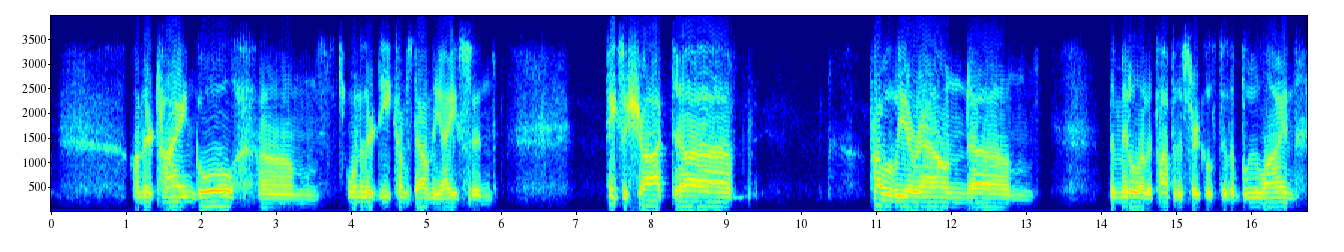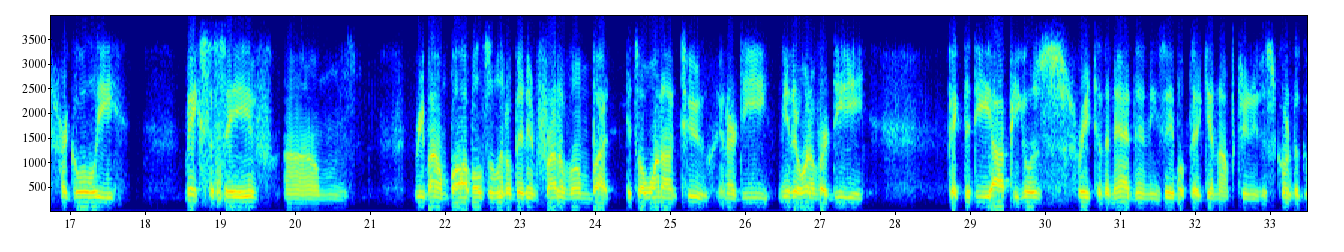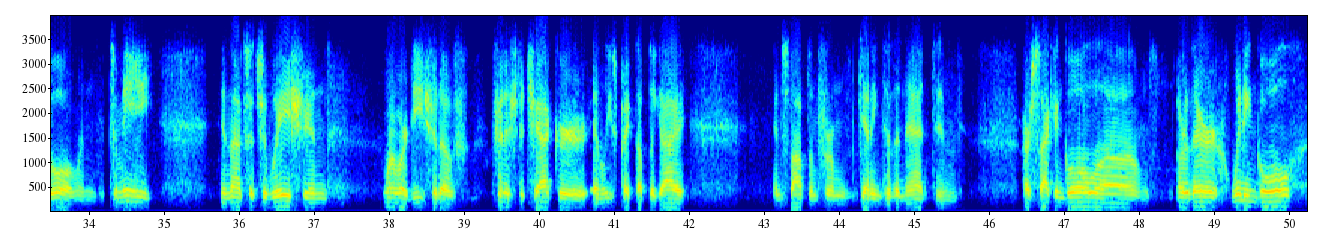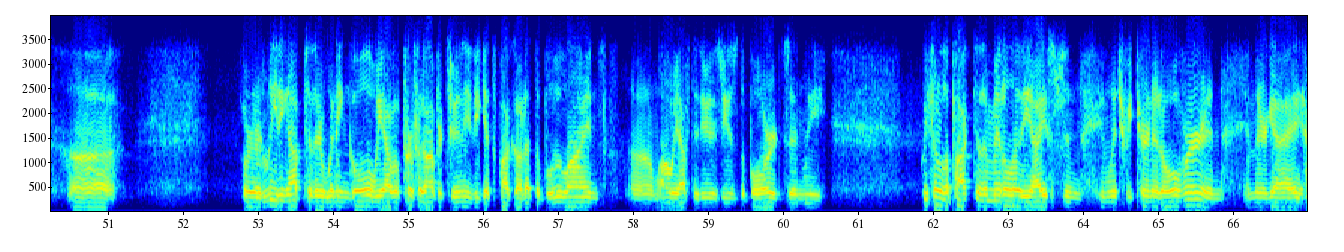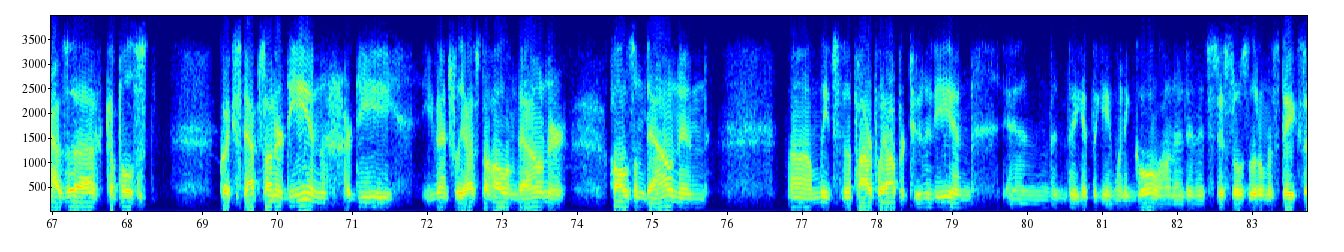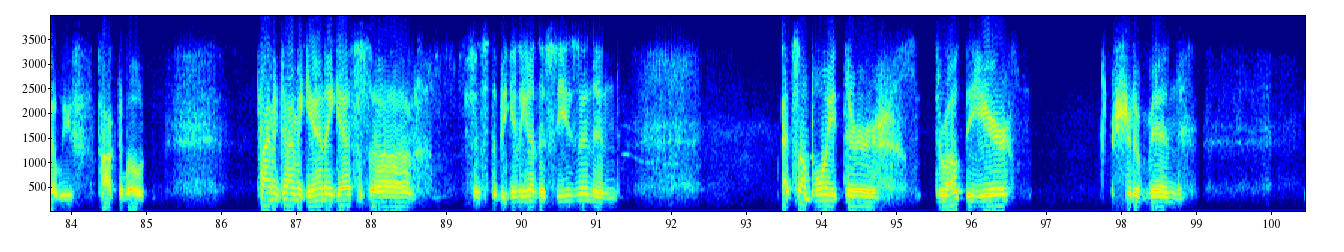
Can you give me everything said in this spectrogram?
On their tying goal, um, one of their D comes down the ice and takes a shot, uh, probably around um, the middle of the top of the circles to the blue line. Our goalie makes the save. Um, rebound bobbles a little bit in front of him, but it's a one on two, and our D, neither one of our D pick the D up. He goes right to the net, and he's able to get an opportunity to score the goal. And to me, in that situation, one of our D should have finished a check or at least picked up the guy and stopped him from getting to the net. And our second goal, uh, or their winning goal, uh, for leading up to their winning goal, we have a perfect opportunity to get the puck out at the blue line. Um, all we have to do is use the boards, and we we throw the puck to the middle of the ice, in in which we turn it over, and and their guy has a couple quick steps on our D, and our D eventually has to haul him down or hauls him down, and um, leads to the power play opportunity, and and they get the game-winning goal on it. And it's just those little mistakes that we've talked about time and time again, I guess, uh, since the beginning of the season. And at some point, or throughout the year, should have been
